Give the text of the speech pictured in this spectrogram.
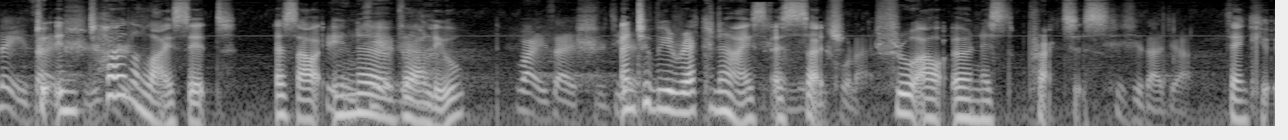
to internalize it as our inner value and to be recognized as such through our earnest practice. Thank you.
